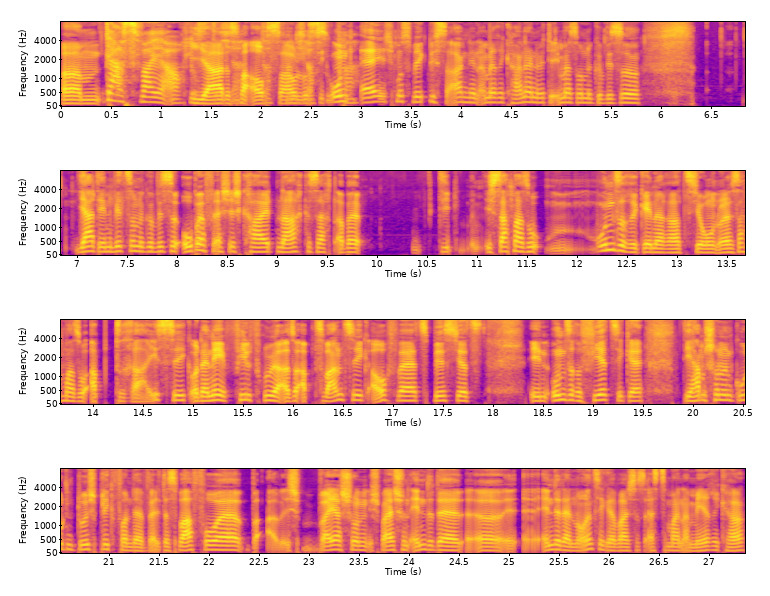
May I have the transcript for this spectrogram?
Ähm, Das war ja auch lustig. ja, das war auch Das saulustig. super. Und ey, ich muss wirklich sagen, den Amerikanern wird ja immer so eine gewisse, ja, denen wird so eine gewisse Oberflächlichkeit nachgesagt, aber die, ich sag mal so, unsere Generation oder ich sag mal so ab 30 oder nee, viel früher, also ab 20 aufwärts bis jetzt in unsere 40er, die haben schon einen guten Durchblick von der Welt. Das war vorher, ich war ja schon, ich war ja schon Ende der, äh, Ende der 90er war ich das erste Mal in Amerika.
